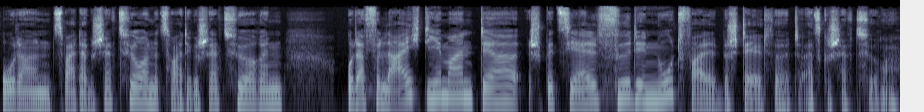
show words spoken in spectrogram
oder ein zweiter Geschäftsführer, eine zweite Geschäftsführerin oder vielleicht jemand, der speziell für den Notfall bestellt wird als Geschäftsführer.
